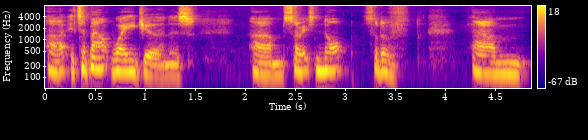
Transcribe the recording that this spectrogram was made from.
Uh, it's about wage earners. Um, so it's not sort of um,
